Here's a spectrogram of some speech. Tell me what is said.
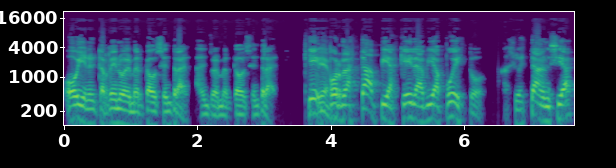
hoy en el terreno del Mercado Central, adentro del Mercado Central que por las tapias que él había puesto a su estancia,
